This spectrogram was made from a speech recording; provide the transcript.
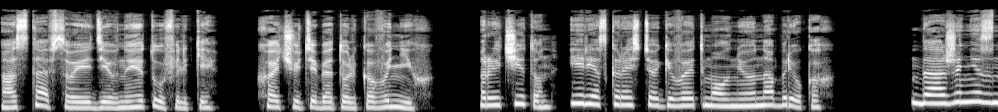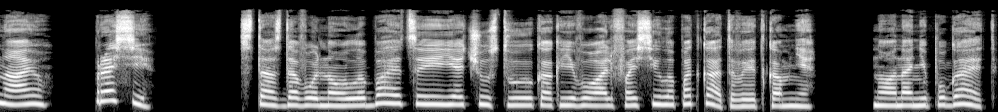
«Оставь свои дивные туфельки. Хочу тебя только в них». Рычит он и резко расстегивает молнию на брюках. «Даже не знаю. Проси». Стас довольно улыбается, и я чувствую, как его альфа-сила подкатывает ко мне. Но она не пугает,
